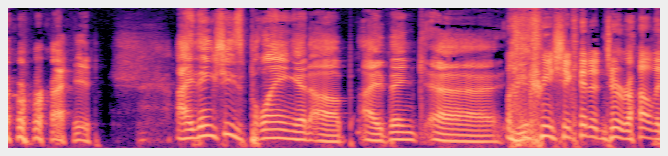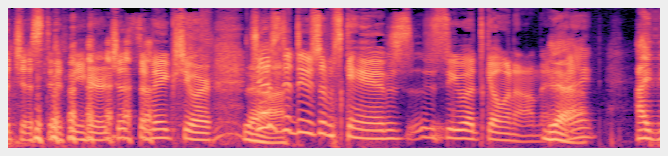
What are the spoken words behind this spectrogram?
right. I think she's playing it up. I think uh like we should get a neurologist in here just to make sure, Yeah. just to do some scans, see what's going on there. Yeah. Right? I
